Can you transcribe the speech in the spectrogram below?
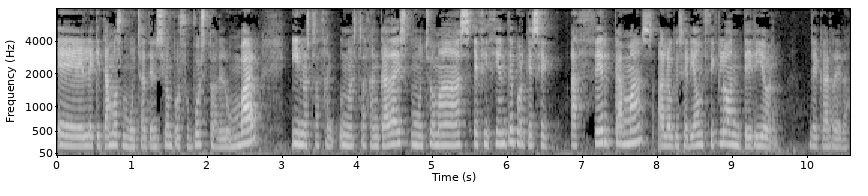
eh, le quitamos mucha tensión, por supuesto, al lumbar y nuestra, nuestra zancada es mucho más eficiente porque se acerca más a lo que sería un ciclo anterior de carrera.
